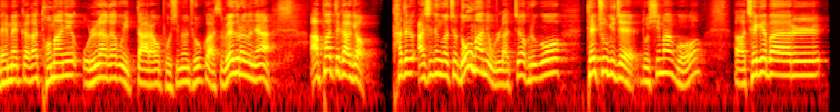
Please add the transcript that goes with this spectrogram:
매매가가 더 많이 올라가고 있다라고 보시면 좋을 것 같습니다. 왜 그러느냐? 아파트 가격 다들 아시는 것처럼 너무 많이 올랐죠. 그리고 대출 규제도 심하고 어, 재개발을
